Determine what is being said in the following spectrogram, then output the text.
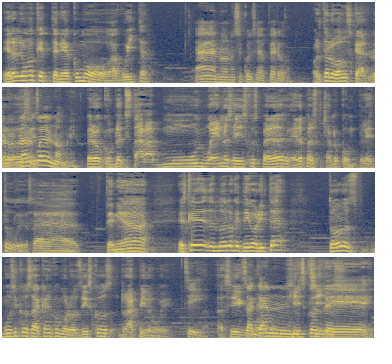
era el uno que tenía como agüita. ah, no, no sé cuál sea, pero Ahorita lo voy a buscar. no, pero no ese- recuerdo el nombre. pero completo, estaba muy bueno ese disco. Era, era para escucharlo completo, güey. O sea, tenía. Es que es lo que te digo ahorita. Todos los músicos sacan como los discos rápido, güey. Sí. Así como Sacan discos de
